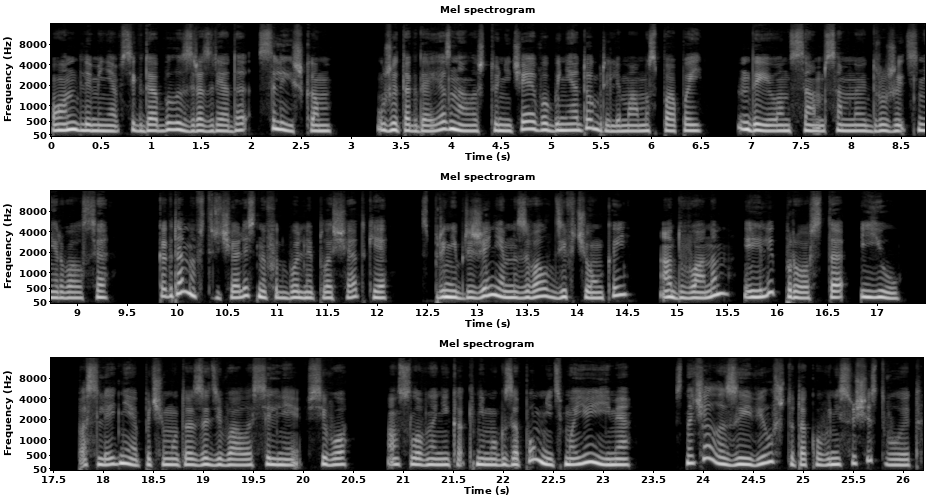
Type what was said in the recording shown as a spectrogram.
Он для меня всегда был из разряда «слишком». Уже тогда я знала, что Нечаева бы не одобрили мама с папой. Да и он сам со мной дружить не рвался. Когда мы встречались на футбольной площадке, с пренебрежением называл девчонкой, адуваном или просто Ю. Последнее почему-то задевало сильнее всего. Он словно никак не мог запомнить мое имя. Сначала заявил, что такого не существует.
